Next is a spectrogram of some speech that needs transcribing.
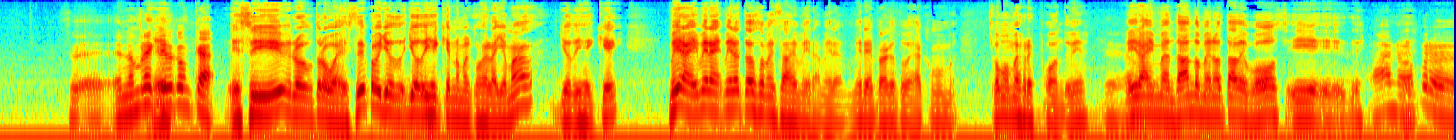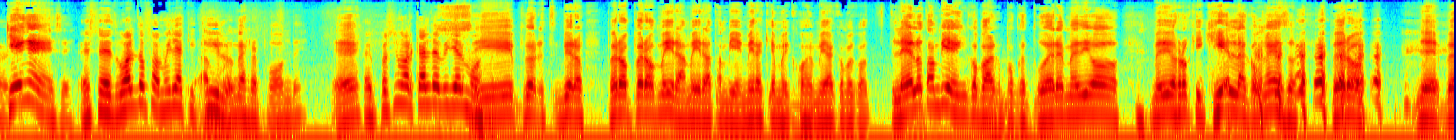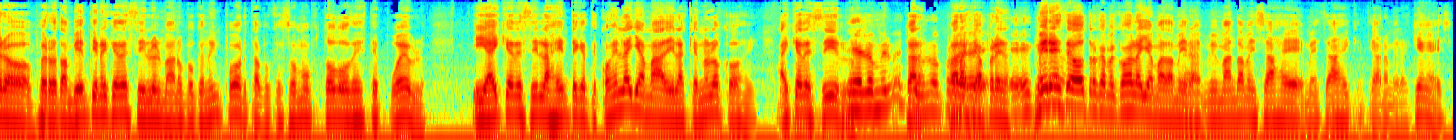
Eh, El nombre escribe Eh. con K. Eh, sí, lo, lo voy a decir, pero yo, yo dije quién no me coge la llamada. Yo dije quién. Mira ahí, mira, mira todos esos mensajes, mira, mira, mira, para que tú veas cómo me, cómo me responde, mira. Mira ahí mandándome nota de voz y... Ah, no, eh, pero. ¿Quién es ese? Ese Eduardo Familia Ah, Quiquilo. pues me responde. ¿eh? El próximo alcalde de Villahermosa. Sí, pero, pero, pero, pero mira, mira también, mira quién me coge, mira quién me coge. Léelo también, porque tú eres medio, medio rock izquierda con eso. Pero, eh, pero, pero también tienes que decirlo, hermano, porque no importa, porque somos todos de este pueblo. Y hay que decir la gente que te cogen la llamada y las que no lo cogen. Hay que decirlo. El 2021, para, pero para es- que aprendan. es que mira no- este otro que me coge la llamada, mira, me manda mensaje, mensaje cristiano, mira, ¿quién es?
